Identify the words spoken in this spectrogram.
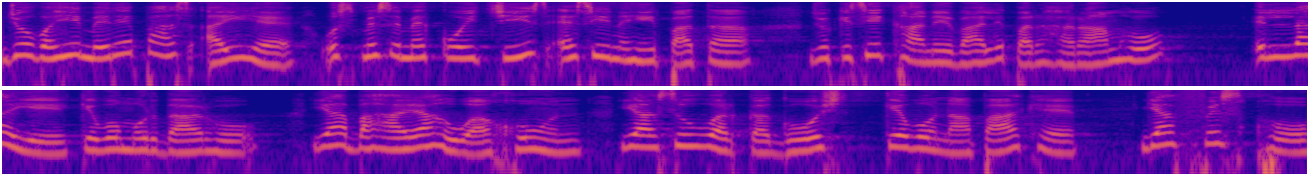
جو وہی میرے پاس آئی ہے، اس میں سے میں کوئی چیز ایسی نہیں پاتا جو کسی کھانے والے پر حرام ہو اللہ یہ کہ وہ مردار ہو، یا بہایا ہوا خون، یا سور کا گوشت کہ وہ ناپاک ہے، یا فسق ہو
